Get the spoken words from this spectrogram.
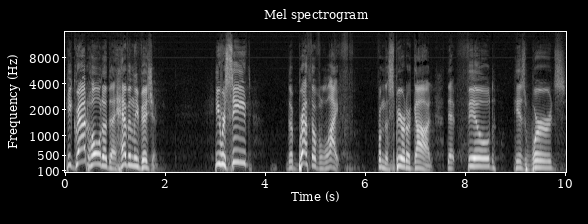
He grabbed hold of the heavenly vision. He received the breath of life from the Spirit of God that filled his words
